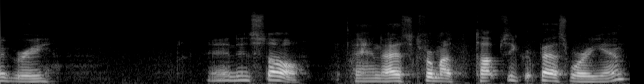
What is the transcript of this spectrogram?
agree, and install. And ask for my top secret password again.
